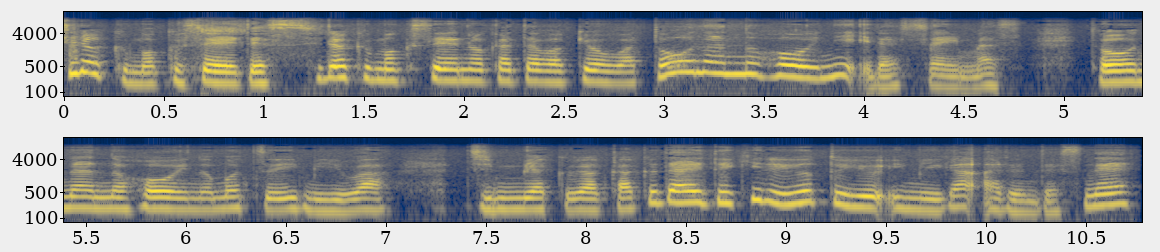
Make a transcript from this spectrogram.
白く木星です。白く木星の方は今日は東南の方位にいらっしゃいます。東南の方位の持つ意味は人脈が拡大できるよという意味があるんですね。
